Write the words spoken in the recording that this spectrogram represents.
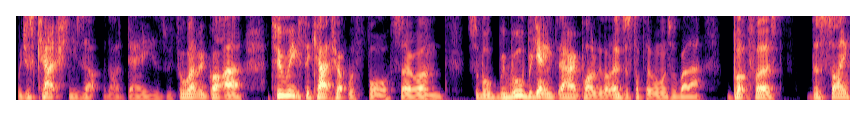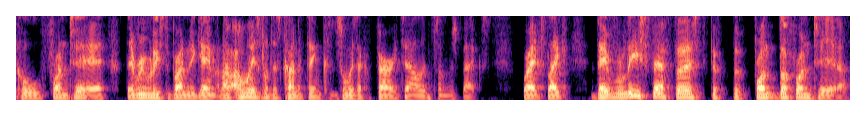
we're just catching these up with our days. We feel like we've got uh, two weeks to catch up with four. So um, so we'll, we will be getting to Harry Potter. We've got loads of stuff that we want to talk about that. But first, the cycle Frontier. They re-released a brand new game, and I always love this kind of thing because it's always like a fairy tale in some respects, where it's like they released their first the, the front the Frontier,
